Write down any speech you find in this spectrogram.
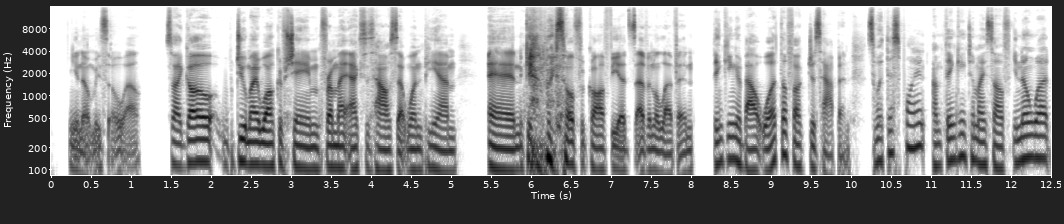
you know me so well. So I go do my walk of shame from my ex's house at 1 p.m and get myself a coffee at 7 Eleven, thinking about what the fuck just happened. So at this point, I'm thinking to myself, you know what?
